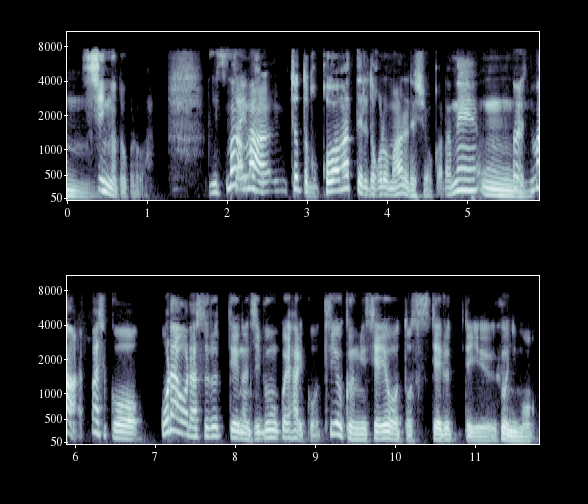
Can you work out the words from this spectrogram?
うん真のところは。実まあまあ、ちょっと怖がってるところもあるでしょうからね。うん。そうです。まあ、やっぱしこう、オラオラするっていうのは自分をこう、やはりこう、強く見せようとしてるっていうふうにも、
